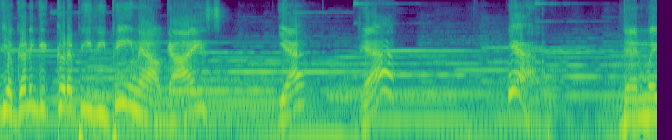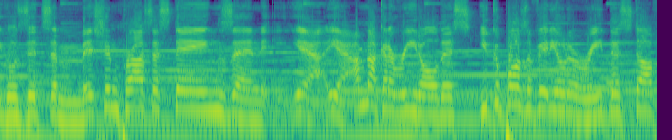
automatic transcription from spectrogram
you're gonna get good at PvP now, guys. Yeah? Yeah? Yeah. Then Wiggles did some mission process things, and yeah, yeah, I'm not gonna read all this. You can pause the video to read this stuff,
